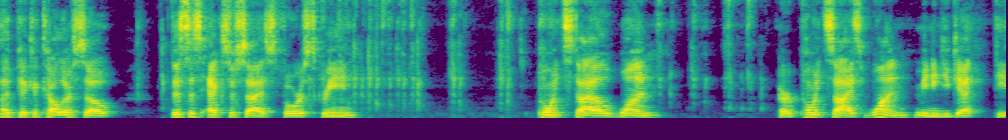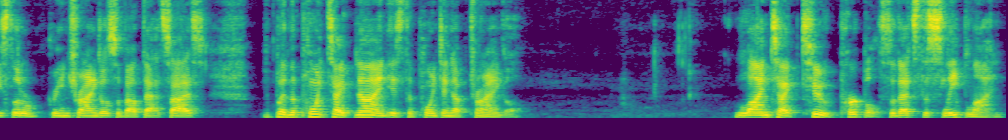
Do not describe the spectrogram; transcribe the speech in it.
I pick a color, so this is exercise forest green point style one or point size one, meaning you get these little green triangles about that size. But the point type nine is the pointing up triangle. Line type two, purple. So that's the sleep line.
